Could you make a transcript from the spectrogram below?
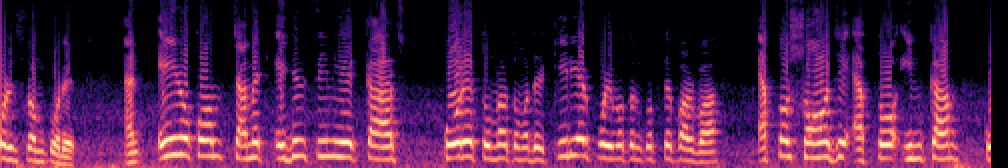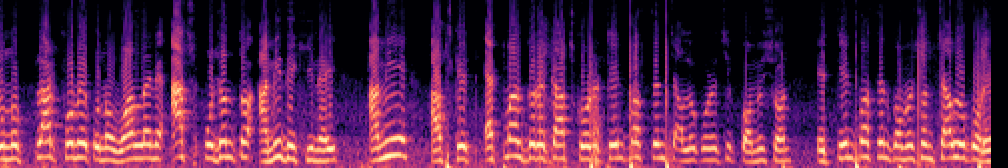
পরিশ্রম করে। অ্যান্ড এইরকম চামেট এজেন্সি নিয়ে কাজ করে তোমরা তোমাদের কেরিয়ার পরিবর্তন করতে পারবা। এত সহজে এত ইনকাম কোনো প্ল্যাটফর্মে কোনো অনলাইনে আজ পর্যন্ত আমি দেখি নাই। আমি আজকে এক মাস ধরে কাজ করে টেন পার্সেন্ট চালু করেছি কমিশন এই টেন পার্সেন্ট কমিশন চালু করে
